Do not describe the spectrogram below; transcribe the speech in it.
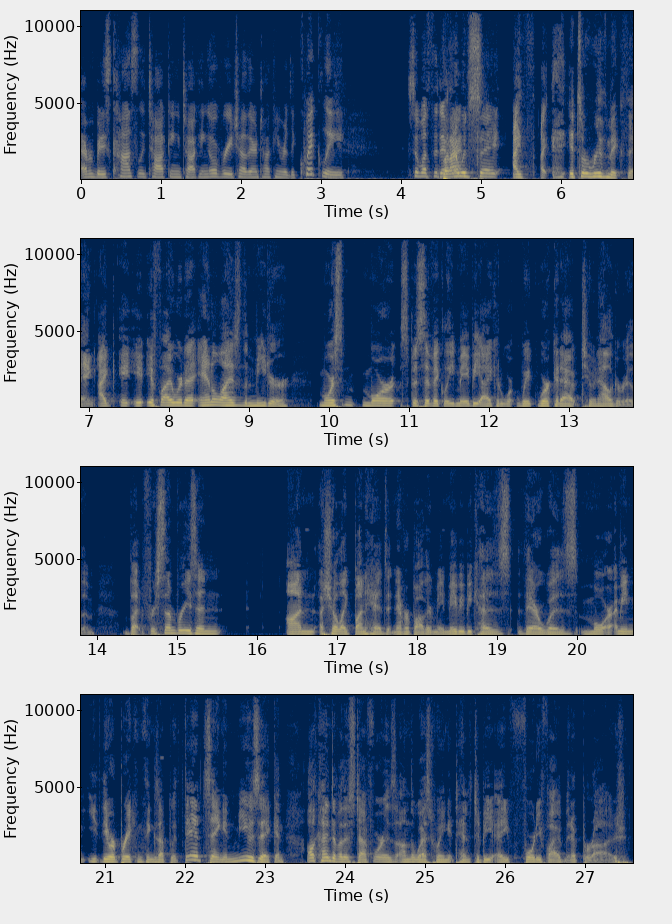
everybody's constantly talking, talking over each other, and talking really quickly. So what's the difference? But I would say I, I it's a rhythmic thing. I i- if I were to analyze the meter more more specifically, maybe I could wor- work it out to an algorithm. But for some reason, on a show like Bunheads, it never bothered me. Maybe because there was more. I mean, they were breaking things up with dancing and music and all kinds of other stuff. Whereas on The West Wing, it tends to be a forty-five minute barrage.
